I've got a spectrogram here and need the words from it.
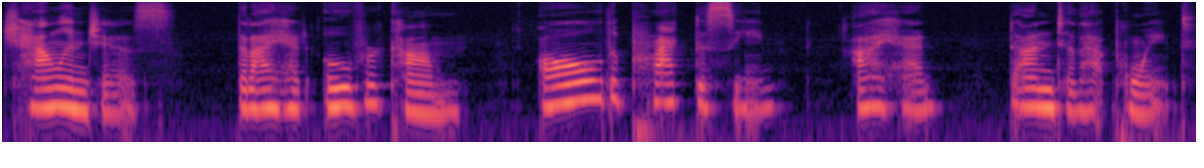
challenges that I had overcome all the practicing I had done to that point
